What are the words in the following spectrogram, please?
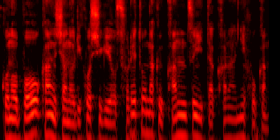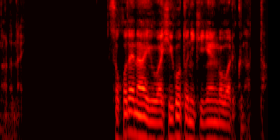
この傍観者の利己主義をそれとなく感づいたからに他ならない。そこで内具は日ごとに機嫌が悪くなった。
